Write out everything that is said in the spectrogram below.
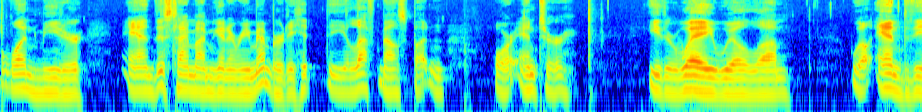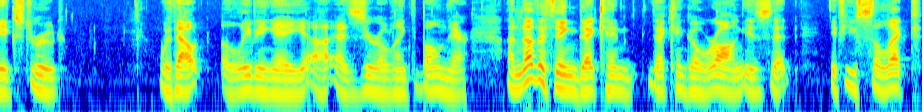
1 meter, and this time I'm going to remember to hit the left mouse button or enter. Either way will um, will end the extrude without leaving a, uh, a zero length bone there. Another thing that can that can go wrong is that if you select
